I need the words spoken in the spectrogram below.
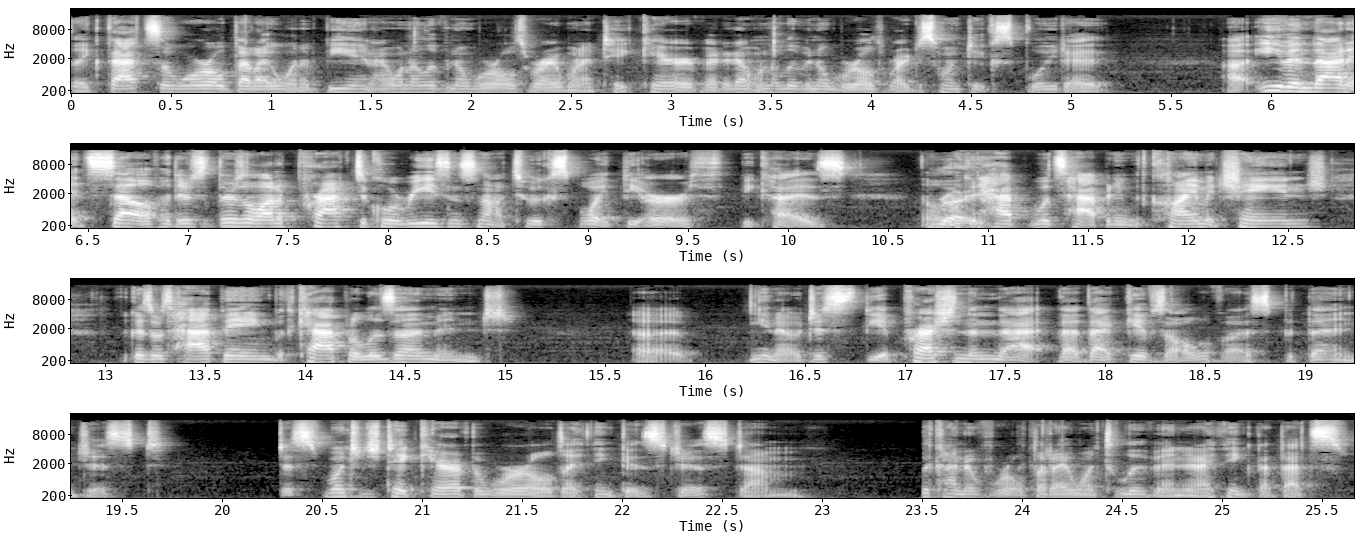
like that's a world that I want to be in. I want to live in a world where I want to take care of it. I don't want to live in a world where I just want to exploit it. Uh, even that itself, there's there's a lot of practical reasons not to exploit the earth because right. look at hap- what's happening with climate change, because what's happening with capitalism and uh, you know just the oppression that that that gives all of us. But then just just wanting to take care of the world, I think is just um, the kind of world that I want to live in, and I think that that's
